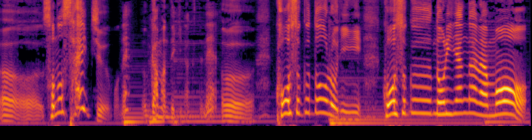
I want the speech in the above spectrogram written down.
うん。その最中もね、我慢できなくてね。うん。高速道路に、高速乗りながらも、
